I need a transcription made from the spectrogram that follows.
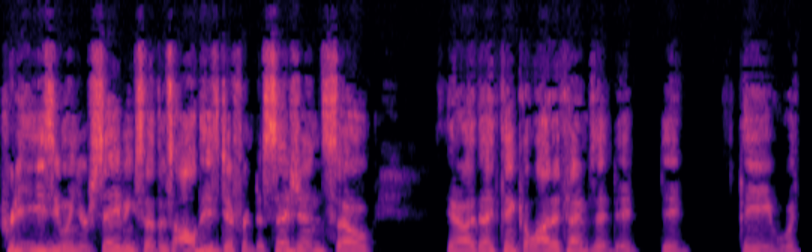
pretty easy when you're saving. So there's all these different decisions. So, you know, I think a lot of times it, it, it the with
